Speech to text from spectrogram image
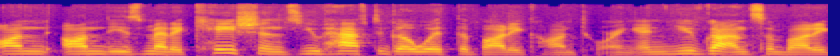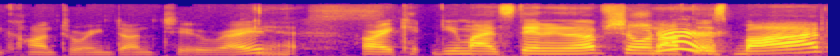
on, on these medications, you have to go with the body contouring. And you've gotten some body contouring done too, right? Yes. All right, ca- do you mind standing up, showing off this bod?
